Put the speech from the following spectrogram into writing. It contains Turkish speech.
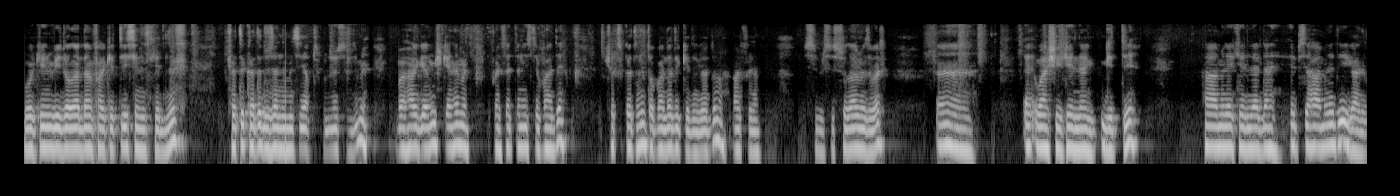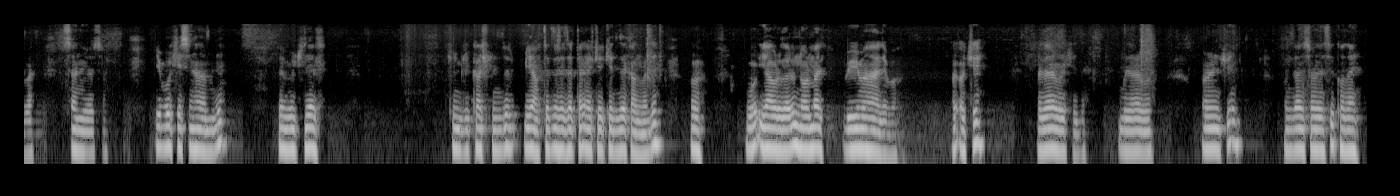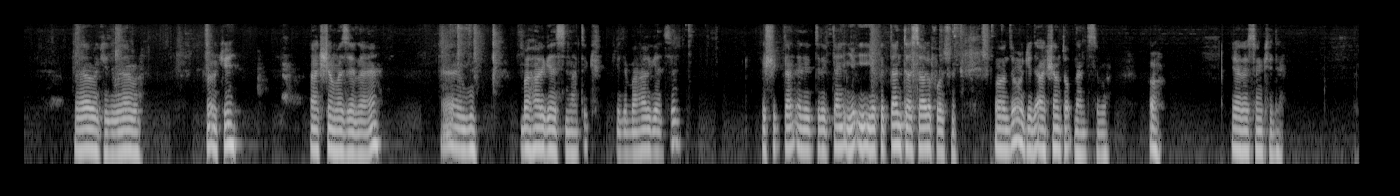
Bugün videolardan fark ettiyseniz kediler çatı katı düzenlemesi yaptık biliyorsun değil mi? Bahar gelmişken hemen fırsattan istifade çatı katını toparladık kedi gördün mü? Aferin. Sibirsiz sularımız var. Aa, e, vahşi kediler gitti. Hamile kedilerden hepsi hamile değil galiba sanıyorsam. Bir bu kesin hamile. Öbürküler çünkü kaç gündür bir haftadır zaten erkek kedide kalmadı. O, bu yavruların normal büyüme hali bu. Okey. Bravo kedi. Bravo. Onun için bundan sonrası kolay. Bravo kedi, bravo. Okey. Akşam hazırla ha. Ha, bu bahar gelsin artık. Kedi bahar gelsin. Işıktan, elektrikten, yakıttan tasarruf olsun. Oldu mu kedi? Akşam toplantısı bu. Oh. Yarasın kedi.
